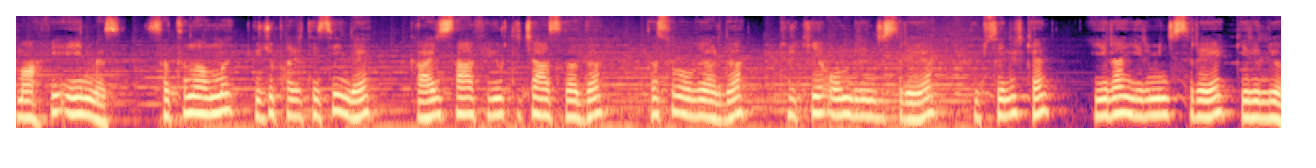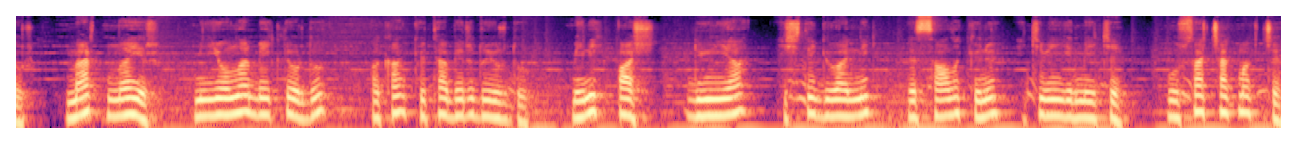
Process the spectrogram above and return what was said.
Mahfi Eğilmez Satın alma gücü paritesiyle gayri safi yurt içi hasılada nasıl oluyor da Türkiye 11. sıraya yükselirken İran 20. sıraya geriliyor. Mert Nayır, milyonlar bekliyordu. Bakan kötü haberi duyurdu. Melih Baş, Dünya İşte Güvenlik ve Sağlık Günü 2022. Musa Çakmakçı,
